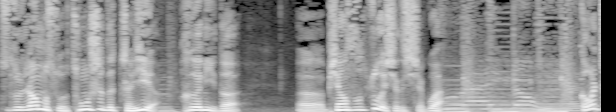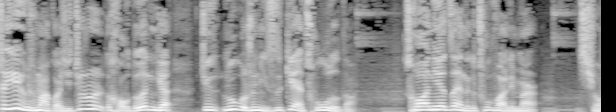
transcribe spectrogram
就是人们所从事的职业和你的呃平时作息的习惯。跟职业有什么关系？就是好多，你看，就如果说你是干厨子的，常年在那个厨房里面敲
